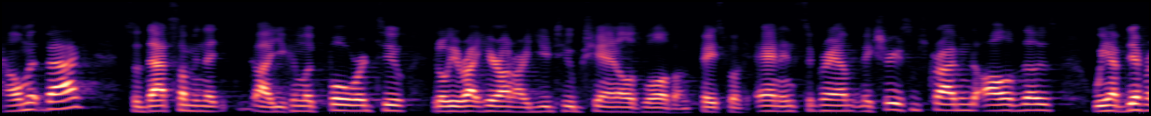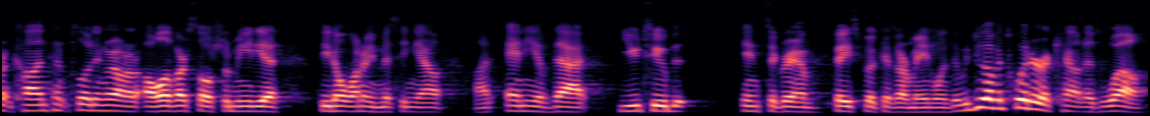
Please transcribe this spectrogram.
helmet bag. So that's something that uh, you can look forward to. It'll be right here on our YouTube channel as well as on Facebook and Instagram. Make sure you're subscribing to all of those. We have different content floating around on all of our social media, so you don't want to be missing out on any of that. YouTube, Instagram, Facebook is our main ones. And we do have a Twitter account as well.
